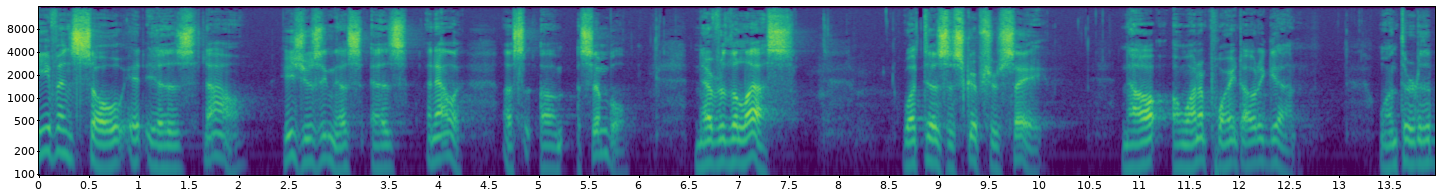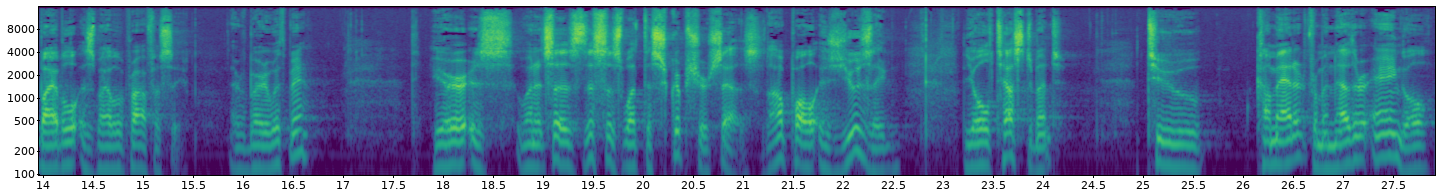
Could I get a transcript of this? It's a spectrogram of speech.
Even so, it is now. He's using this as an a, um, a symbol. Nevertheless, what does the scripture say? Now, I want to point out again one third of the Bible is Bible prophecy. Everybody with me? Here is when it says, This is what the scripture says. Now, Paul is using the Old Testament to come at it from another angle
